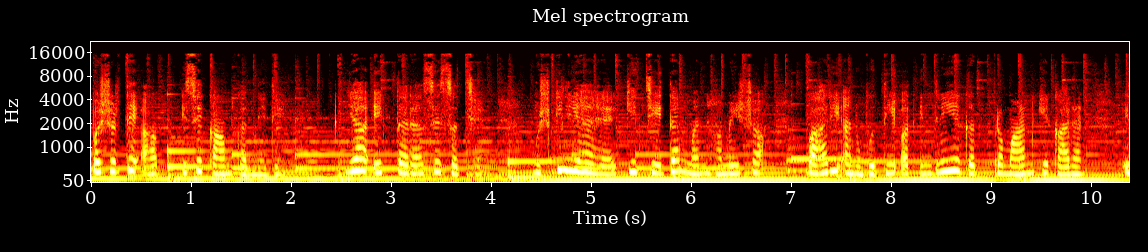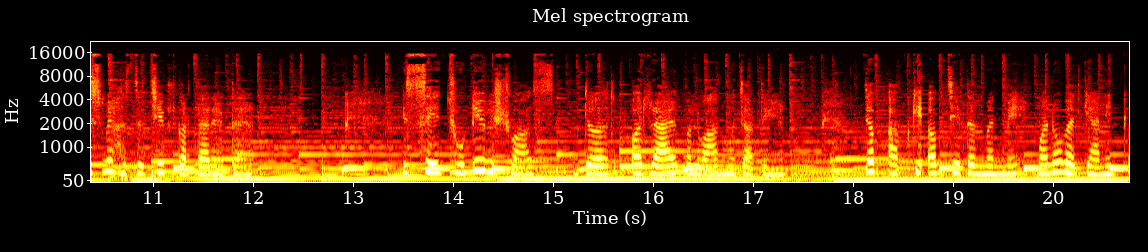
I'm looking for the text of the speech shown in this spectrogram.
बशर्ते आप इसे काम करने दें। यह एक तरह से सच है। मुश्किल यह है कि चेतन मन हमेशा बाहरी अनुभूति और इंद्रियगत प्रमाण के कारण इसमें हस्तक्षेप करता रहता है। इससे झूठे विश्वास, डर और राय बलवान हो जाते हैं। जब आपके अवचेतन मन में मनोवैज्ञानिक,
